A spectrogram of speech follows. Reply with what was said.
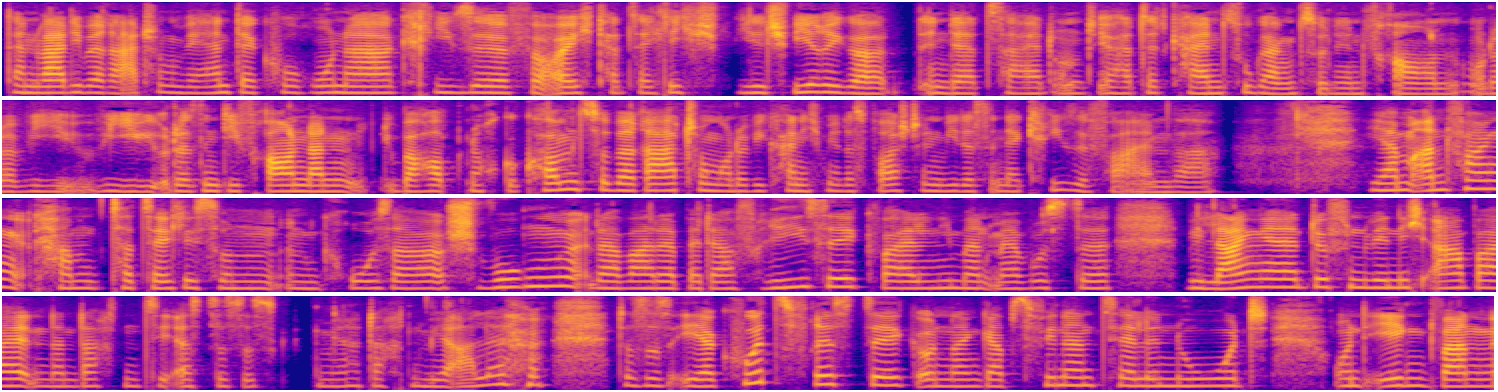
Dann war die Beratung während der Corona-Krise für euch tatsächlich viel schwieriger in der Zeit und ihr hattet keinen Zugang zu den Frauen oder wie, wie, oder sind die Frauen dann überhaupt noch gekommen zur Beratung oder wie kann ich mir das vorstellen, wie das in der Krise vor allem war? Ja, am Anfang kam tatsächlich so ein, ein, großer Schwung. Da war der Bedarf riesig, weil niemand mehr wusste, wie lange dürfen wir nicht arbeiten. Dann dachten sie erst, das ist, ja, dachten wir alle, das ist eher kurzfristig und dann gab es finanzielle Not und irgendwann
